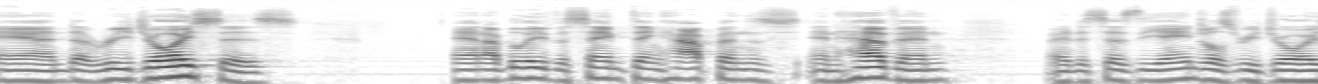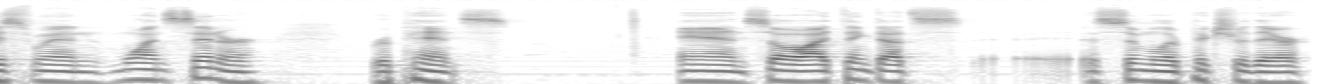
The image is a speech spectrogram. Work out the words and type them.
and uh, rejoices. And I believe the same thing happens in heaven. Right? It says the angels rejoice when one sinner repents. And so I think that's a similar picture there.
